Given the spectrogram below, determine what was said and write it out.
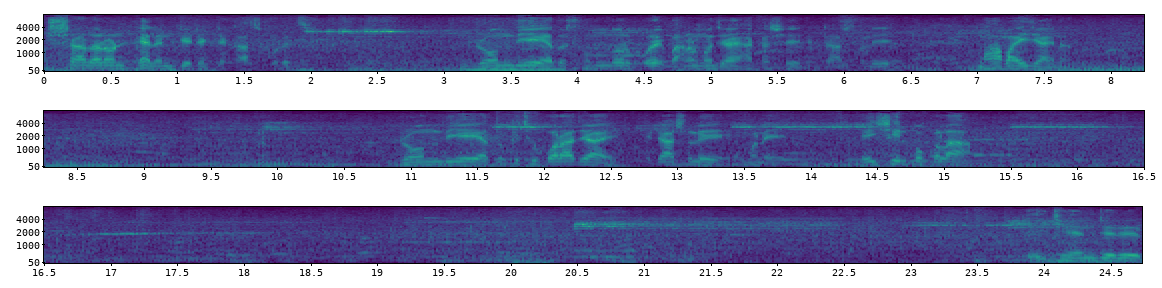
অসাধারণ ট্যালেন্টেড একটা কাজ করেছে। ড্রোন দিয়ে এত সুন্দর করে বানানো যায় আকাশে, এটা আসলে ভাবাই যায় না। ড্রোন দিয়ে এত কিছু করা যায়, এটা আসলে মানে এই শিল্পকলা। এই ঝেঞ্জেরের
